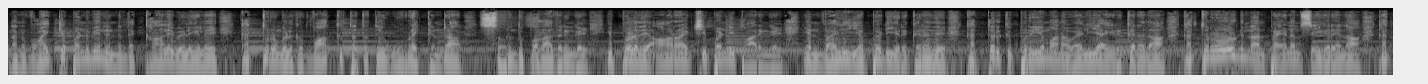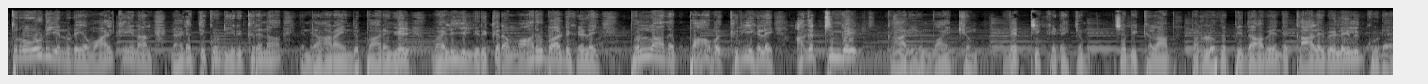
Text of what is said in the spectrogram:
நான் வாய்க்க பண்ணுவேன் என்ற இந்த காலை வேளையிலே கத்தர் உங்களுக்கு வாக்கு தத்தத்தை உரைக்கின்றார். சொர்ந்து போகாதிருங்கள். இப்பொழுதே ஆராய்ச்சி பண்ணி பாருங்கள். என் வழி எப்படி இருக்கிறது? கத்தருக்கு பிரியமான வழியா இருக்கிறதா? கத்தரோடு நான் பயணம் செய்கிறேனா? கத்தரோடு என்னுடைய வாழ்க்கையை நான் நடத்தி கொண்டு இருக்கிறேனா? என்று ஆராய்ந்து பாருங்கள். வழியில் இருக்கிற மாறுபாடுகளை பொல்லாத பாவ கிரியைகளை அகற்றுங்கள். காரியம் வாய்க்கும். வெற்றி கிடைக்கும். ஜபிக்கலாம். பரலோக பிதாவே இந்த காலை வேளையிலும் கூட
